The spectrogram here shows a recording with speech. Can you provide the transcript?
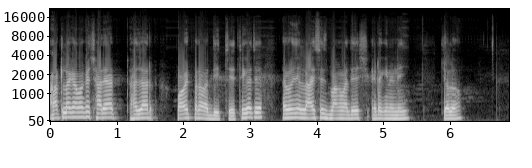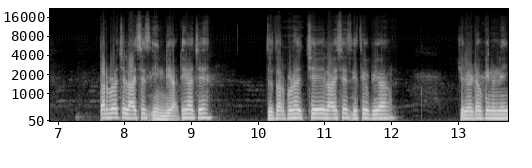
আট লাখ আমাকে সাড়ে আট হাজার পয়েন্ট পার আওয়ার দিচ্ছে, ঠিক আছে? তারপর হচ্ছে লাইসেন্স বাংলাদেশ, এটা কিনে নেই। চলো। তারপর হচ্ছে লাইসেন্স ইন্ডিয়া ঠিক আছে? তো তারপর হচ্ছে লাইসেন্স ইথিওপিয়া চলো এটাও কিনে নেই।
